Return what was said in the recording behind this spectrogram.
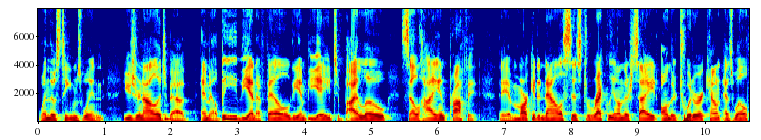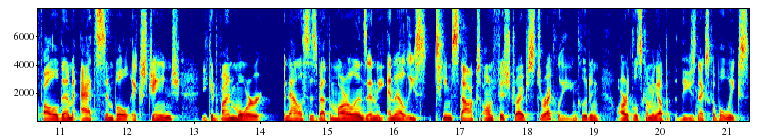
when those teams win. Use your knowledge about MLB, the NFL, the NBA to buy low, sell high, and profit. They have market analysis directly on their site, on their Twitter account as well. Follow them at SimBull Exchange. You can find more analysis about the Marlins and the NL East team stocks on Fish Stripes directly, including articles coming up these next couple weeks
